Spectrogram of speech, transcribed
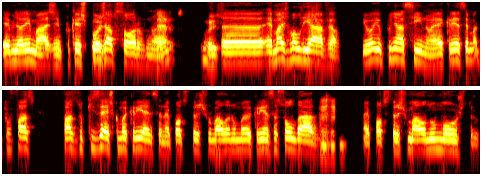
é a melhor imagem, porque a esponja pois. absorve, não é? Uh, é mais maleável. Eu, eu punha assim, não é? A criança, tu fazes, fazes o que quiseres com uma criança, não é? Podes transformá-la numa criança soldado, uhum. é? podes transformá-la num monstro.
